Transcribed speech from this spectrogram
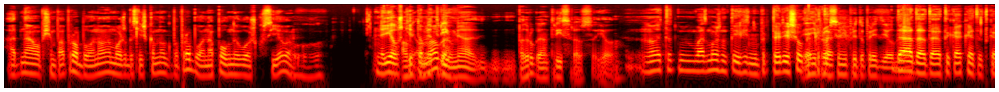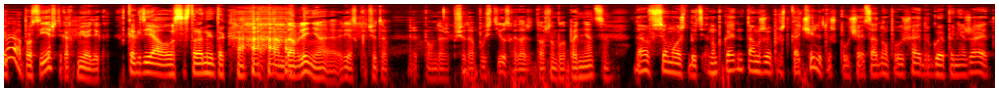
Одна, в общем, попробовала, но она, может быть, слишком много попробовала, на полную ложку съела. Ого. Для девушки а это у меня много. Три, у меня подруга на три сразу съела. Ну, это, возможно, ты их не ты решил, Я не просто не предупредил. Да, да, да, ты как этот, как... Да, просто ешь ты как медик. Как дьявол со стороны так. Там давление резко что-то, по-моему, даже что-то опустилось, хотя должно было подняться. Да, все может быть. Ну, пока там же просто качели тоже получается. Одно повышает, другое понижает.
